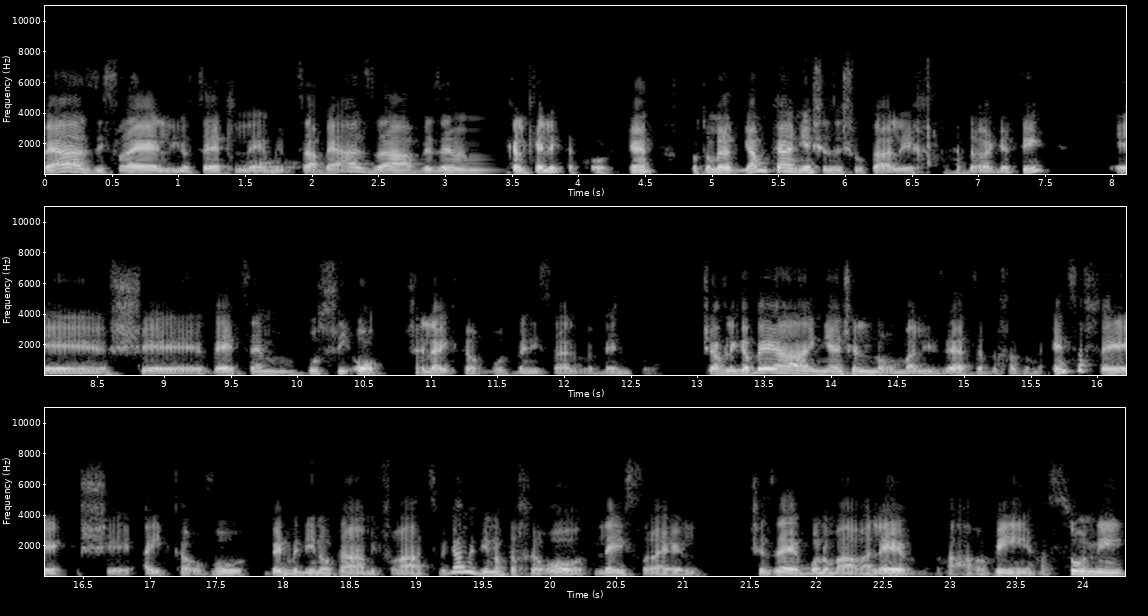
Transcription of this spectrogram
ואז ישראל יוצאת למבצע בעזה, וזה מקלקל את הכל, כן? זאת אומרת, גם כאן יש איזשהו תהליך הדרגתי, שבעצם הוא שיאו של ההתקרבות בין ישראל ובין טורקיה. עכשיו, לגבי העניין של נורמליזציה וכדומה, אין ספק שההתקרבות בין מדינות המפרץ וגם מדינות אחרות לישראל, שזה בוא נאמר הלב הערבי, הסוני,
